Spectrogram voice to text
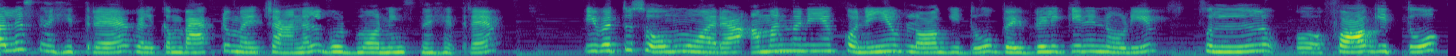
ಹಲೋ ಸ್ನೇಹಿತರೆ welcome back to my channel good morning ಸ್ನೇಹಿತರೆ. ಇವತ್ತು ಸೋಮವಾರ, ಅಮ್ಮನ್ ಮನೆಯ ಕೊನೆಯ ವ್ಲಾಗ್ ಇದು. ಬೆಳ್, ಬೆಳಿಗ್ಗೆನೆ ನೋಡಿ ಫುಲ್ ಫಾಗ್ ಇತ್ತು.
